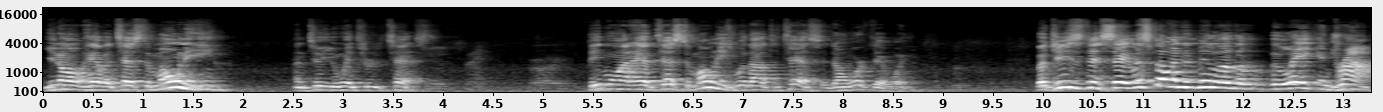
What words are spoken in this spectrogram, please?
You don't have a testimony until you went through the test. People want to have testimonies without the test. It don't work that way. But Jesus didn't say, let's go in the middle of the, the lake and drown.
